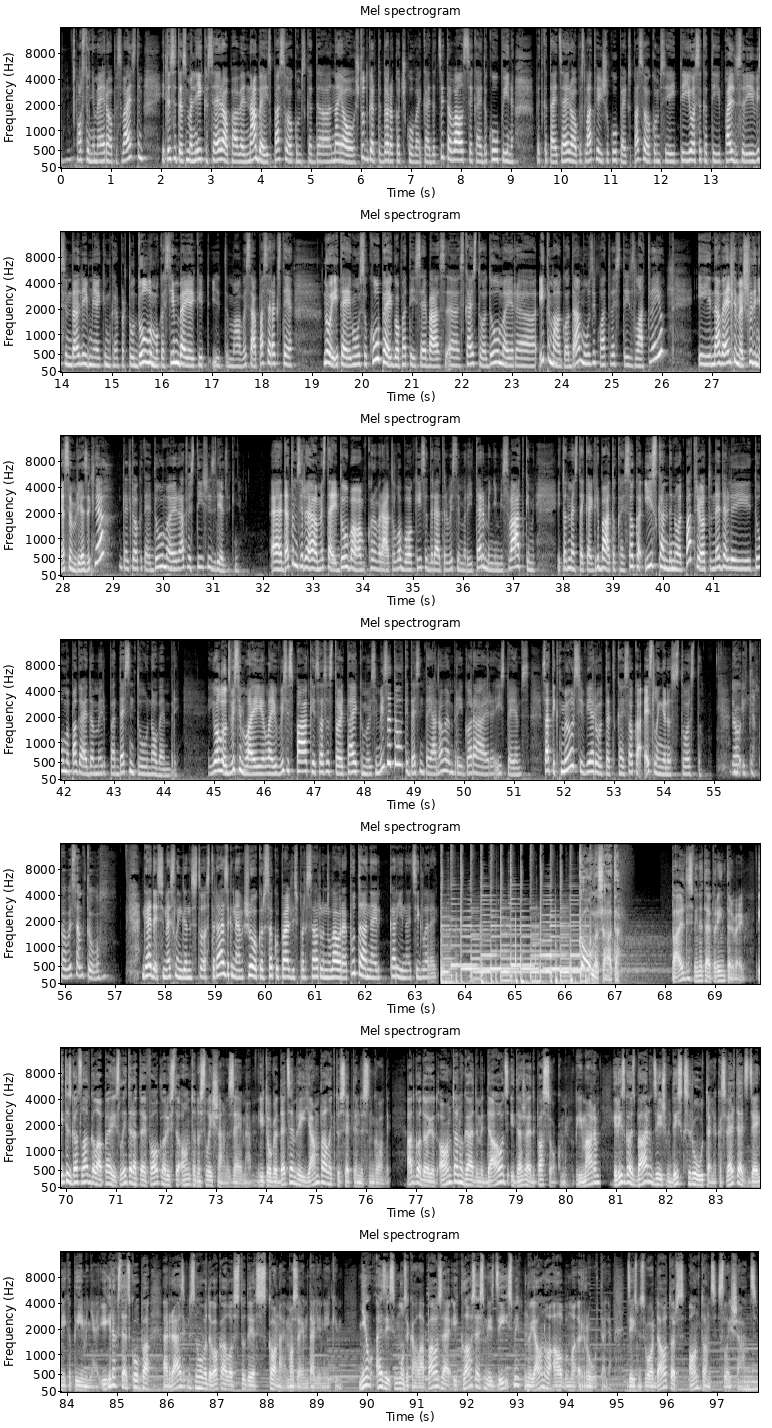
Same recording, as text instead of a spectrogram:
Mhm. Astoņiem Eiropas valstīm. Tas ir tas, man liekas, Eiropā vēl nabējis pasaukums, kad uh, ne jau Študgarte dara kačku vai kāda cita valsts, ja kāda kūpīna, bet ka tāds Eiropas latviešu kūpīgs pasaukums, ja tī jāsaka, tī paļdus arī visiem dalībniekiem par to dulumu, kas imbēja, ka itamā visā pasarakstīja. Nu, itei mūsu kūpeigo patīsībā skaisto dūma ir itamā godā mūziku atvest iz Latviju. I nav vēļti mēs šodien esam Riezekņā, dēļ to, ka te dūma ir atvestījuši iz Riezekņa. Datums ir, mēs tai domājam, kur varētu labāk izsadarēt ar visiem arī termiņiem, svātkiem. Tad mēs tikai gribētu, kā saka, izskandinot patriotu nedēļu, dūma pagaidām ir par 10. novembri. Jo lūdzu visiem, lai, lai visi spēki sasastoja tā, ka mums ir izdoti 10. novembrī Gorā ir iespējams satikt mūsu vieru, tad, kā saka, Eslingenas stostu. Jau ite, pavisam tuvu. Gaidīsim Eslingenas stostu rāzaknēm. Šovakar saku paļģis par sarunu Laurai Putānai ir Karīnai Ciglerei. Kolnesāta! Paļģis vinetē par interviju. Itis gads Latgalā pējis literatei folklorista Antona Slišāna zēmē. Ītogad decembrī jām paliktu 70 gadi. Atgodojot Antonu, gaidami daudz i dažādi pasaukumi. Piemēram, ir izgojis bērnu dzīšmi disks Rūteļa, kas veltēts dzēnīka pīmiņai, īrakstīts kopā ar Rēzaknes novada vokālos studijas Skonai mozējiem daļinīkiem. Ņev aizīsim muzikālā pauzē, i klausēsimies dzīsmi no jauno albuma Rūteļa. Dzīsmes vārda autors Antons Slišāns.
